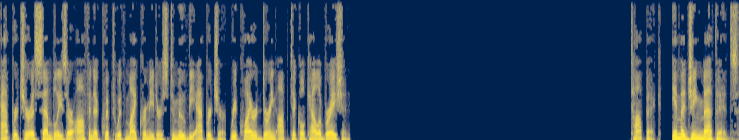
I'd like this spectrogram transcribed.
Aperture assemblies are often equipped with micrometers to move the aperture, required during optical calibration. Imaging methods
